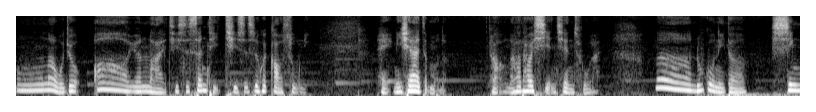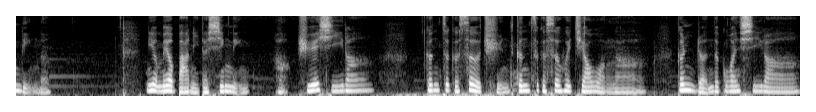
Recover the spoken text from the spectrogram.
嗯，那我就哦，原来其实身体其实是会告诉你，嘿，你现在怎么了？好，然后它会显现出来。那如果你的心灵呢？你有没有把你的心灵啊，学习啦，跟这个社群、跟这个社会交往啦，跟人的关系啦，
